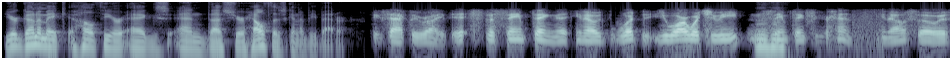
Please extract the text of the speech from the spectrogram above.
you're going to make healthier eggs and thus your health is going to be better. Exactly right. It's the same thing that you know what you are what you eat, and mm-hmm. the same thing for your hens. You know, so if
